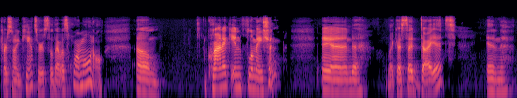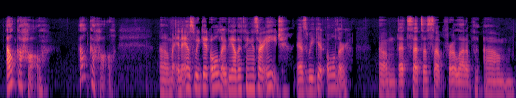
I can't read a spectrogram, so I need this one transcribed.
carcinoid cancer, so that was hormonal. Um, chronic inflammation, and like I said, diet and alcohol alcohol. Um, and as we get older, the other thing is our age. As we get older, um, that sets us up for a lot of um,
